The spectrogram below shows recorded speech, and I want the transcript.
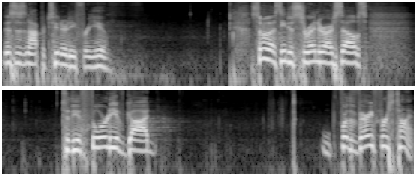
this is an opportunity for you. Some of us need to surrender ourselves to the authority of God for the very first time.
